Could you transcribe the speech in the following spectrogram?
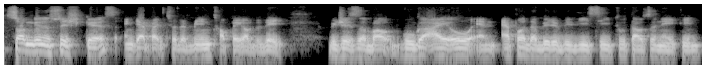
So I'm going to switch gears and get back to the main topic of the day, which is about Google I/O and Apple WWDC 2018.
